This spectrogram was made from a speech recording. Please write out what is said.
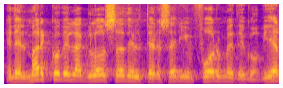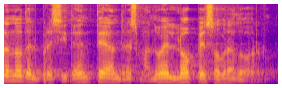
en el marco de la glosa del tercer informe de gobierno del presidente Andrés Manuel López Obrador.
